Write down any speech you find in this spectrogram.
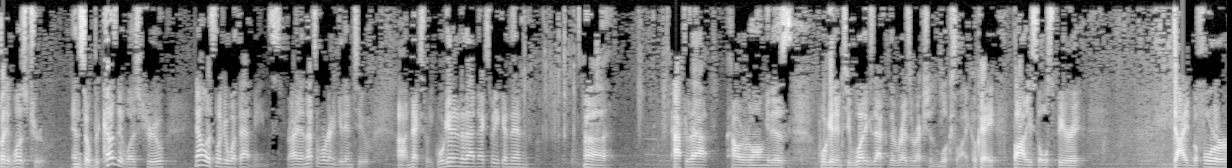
but, it was true. And so because it was true, now let's look at what that means, right? And that's what we're going to get into uh, next week. We'll get into that next week, and then uh, after that, however long it is, we'll get into what exactly the resurrection looks like. Okay, body, soul, spirit, died before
